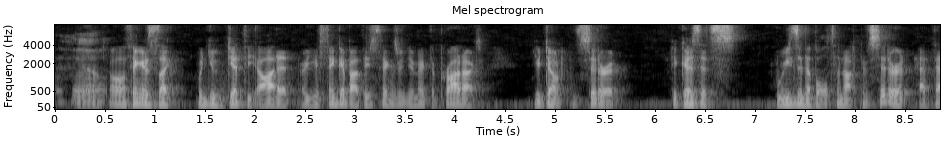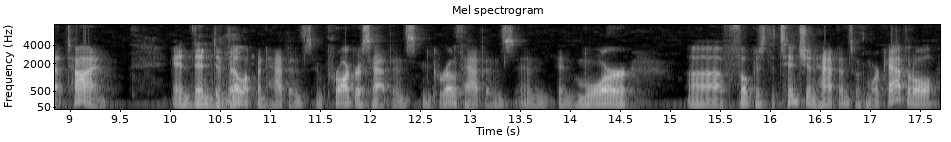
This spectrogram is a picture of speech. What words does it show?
it. Mhm. Yeah. Well, the thing is, like, when you get the audit or you think about these things when you make the product, you don't consider it because it's reasonable to not consider it at that time. And then development happens, and progress happens, and growth happens, and, and more uh, focused attention happens with more capital,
